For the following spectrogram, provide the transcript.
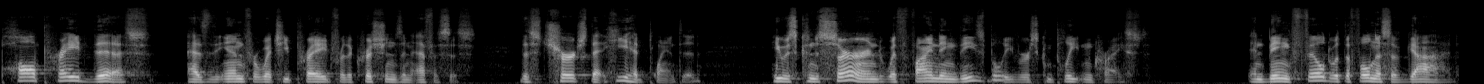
Paul prayed this as the end for which he prayed for the Christians in Ephesus, this church that he had planted. He was concerned with finding these believers complete in Christ and being filled with the fullness of God.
